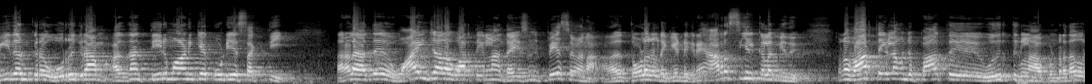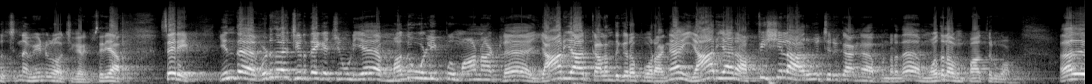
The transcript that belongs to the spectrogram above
மீதம் இருக்கிற ஒரு கிராம் அதுதான் தீர்மானிக்கக்கூடிய சக்தி. அதனால் வந்து வாய்ஜால வார்த்தைகள்லாம் தயவு செஞ்சு பேச வேணாம். அதாவது தோழர்கள்ட்ட கேட்டுக்கிறேன். அரசியல் களம் இது. அதனால் வார்த்தைகள்லாம் கொஞ்சம் பார்த்து உதிர்த்துக்கலாம் அப்படின்றத ஒரு சின்ன வேண்டுகோள் வச்சுக்கிறேன். சரியா? சரி இந்த விடுதலை சிறுத்தை கட்சியினுடைய மது ஒழிப்பு மாநாட்டில் யார் யார் கலந்துக்கிற போகிறாங்க யார் யார் அஃபிஷியலாக அறிவிச்சிருக்காங்க அப்படின்றத முதல்ல பார்த்துருவோம். அதாவது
